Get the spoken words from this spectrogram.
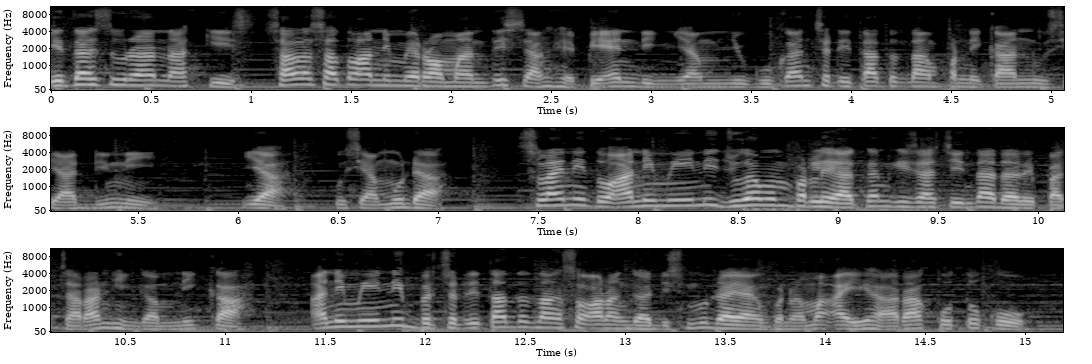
Itazura Nakis, salah satu anime romantis yang happy ending yang menyuguhkan cerita tentang pernikahan usia dini. Ya, usia muda. Selain itu, anime ini juga memperlihatkan kisah cinta dari pacaran hingga menikah. Anime ini bercerita tentang seorang gadis muda yang bernama Aihara Kutuku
